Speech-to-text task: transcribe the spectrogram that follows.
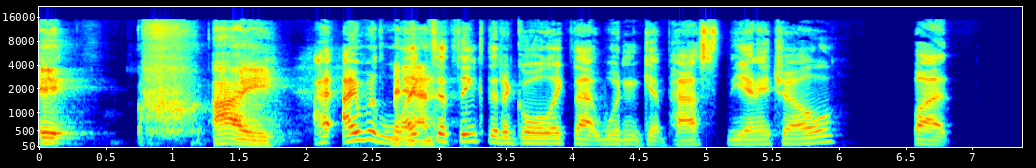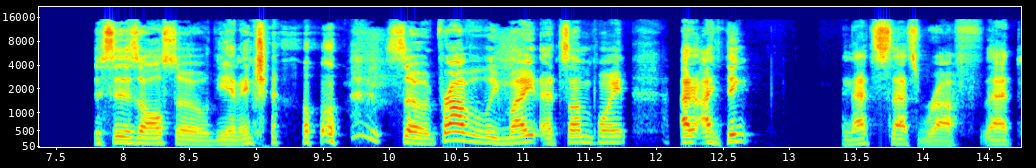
It, I, I, I would Man. like to think that a goal like that wouldn't get past the NHL, but this is also the NHL, so it probably might at some point. I, I think, and that's that's rough. That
